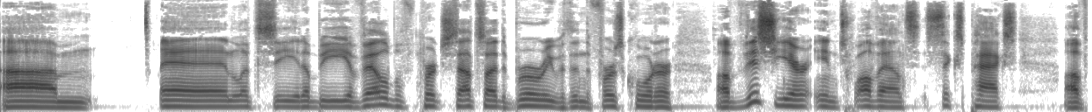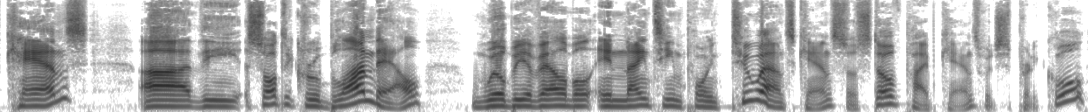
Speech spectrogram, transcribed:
Um, and let's see, it'll be available for purchase outside the brewery within the first quarter of this year in 12 ounce six packs of cans. Uh, the Salty Crew Blonde Ale will be available in 19.2 ounce cans, so stovepipe cans, which is pretty cool.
